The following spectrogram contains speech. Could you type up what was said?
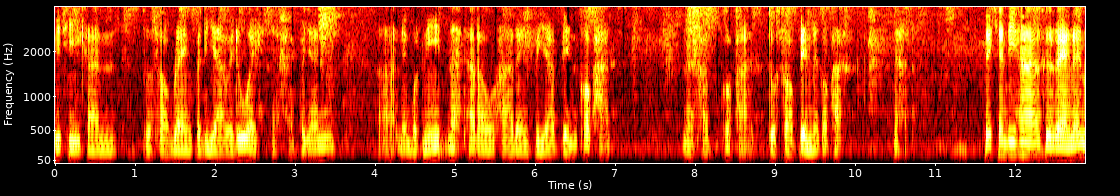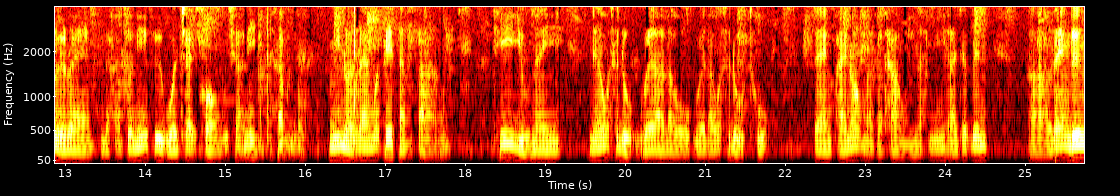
วิธีการตรวจสอบแรงปฏิยาไว้ด้วยนะครับเพราะฉะนั้นในบทนี้นะถ้าเราหาแรงปฏิยาเป็นก็ผ่านนะครับ ก็ผ่านตรวจสอบเป็นแล้วก็ผ่านนะฮะ เลคชันที่ 5 ก็คือแรงและหน่วยแรงนะครับ ตัวนี้คือหัวใจของวิชานี้นะครับ มีหน่วยแรงประเภทต่างๆ ที่อยู่ในเนื้อวัสดุเวลาเราเวลาวัสดุถูกแรงภายนอกมากระทำนะมีอาจจะเป็นแรงดึง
